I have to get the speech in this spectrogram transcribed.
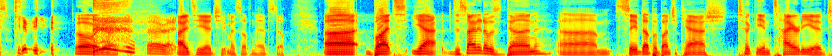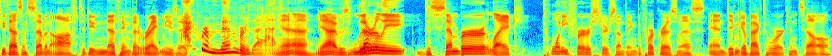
just kidding. oh my god All right. IT, I'd shoot myself in the head still. Uh, but yeah, decided I was done. Um, saved up a bunch of cash. Took the entirety of 2007 off to do nothing but write music. I remember that. Yeah, yeah. It was literally December like 21st or something before Christmas, and didn't go back to work until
